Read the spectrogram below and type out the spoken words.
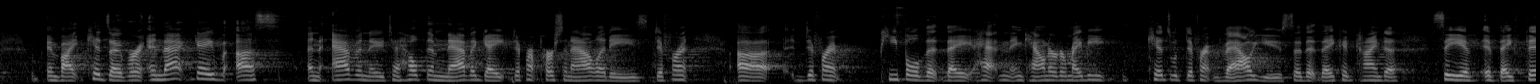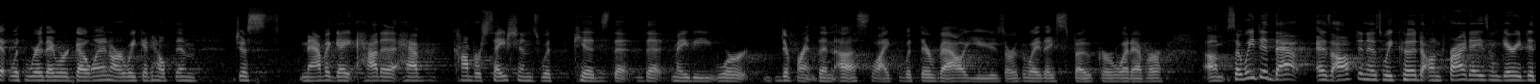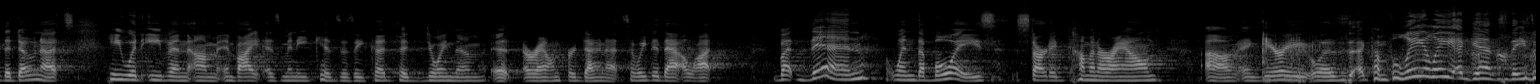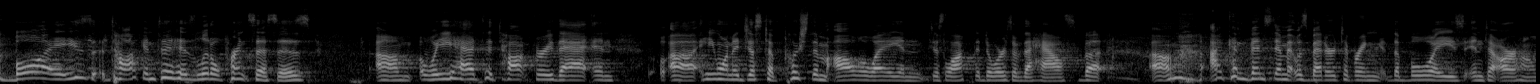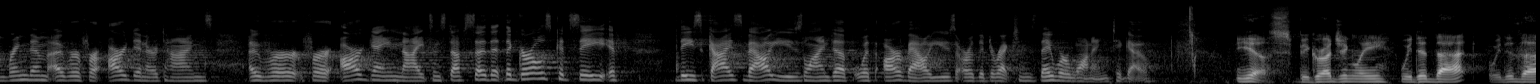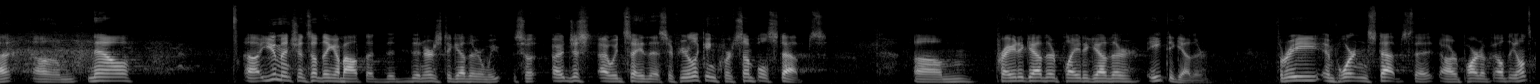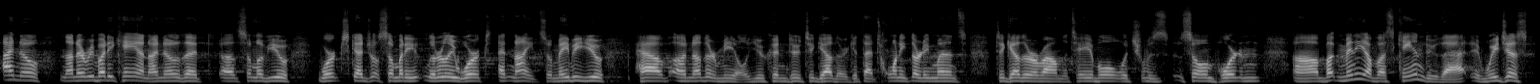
invite kids over, and that gave us an avenue to help them navigate different personalities, different, uh, different people that they hadn't encountered, or maybe kids with different values, so that they could kind of see if, if they fit with where they were going, or we could help them just navigate how to have conversations with kids that, that maybe were different than us, like with their values or the way they spoke or whatever. Um, so we did that as often as we could. On Fridays, when Gary did the donuts, he would even um, invite as many kids as he could to join them at, around for donuts. So we did that a lot. But then, when the boys started coming around, um, and Gary was completely against these boys talking to his little princesses. Um, we had to talk through that, and uh, he wanted just to push them all away and just lock the doors of the house. But um, I convinced him it was better to bring the boys into our home, bring them over for our dinner times, over for our game nights and stuff, so that the girls could see if these guys' values lined up with our values or the directions they were wanting to go. Yes, begrudgingly, we did that. We did that. Um, now, uh, you mentioned something about the, the dinners together, and we. So, I just I would say this: if you're looking for simple steps, um, pray together, play together, eat together. Three important steps that are part of healthy homes. I know not everybody can. I know that uh, some of you work schedule. Somebody literally works at night, so maybe you have another meal you can do together. Get that 20, 30 minutes together around the table, which was so important. Uh, but many of us can do that, and we just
